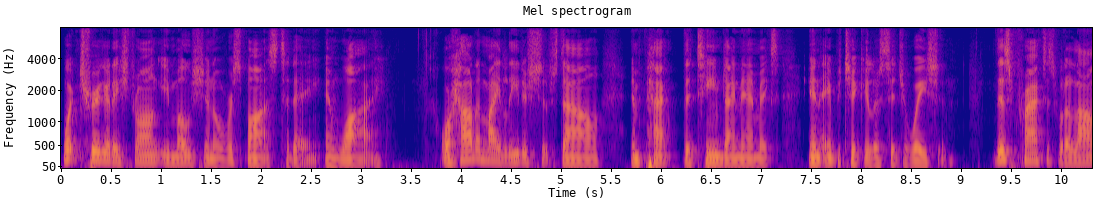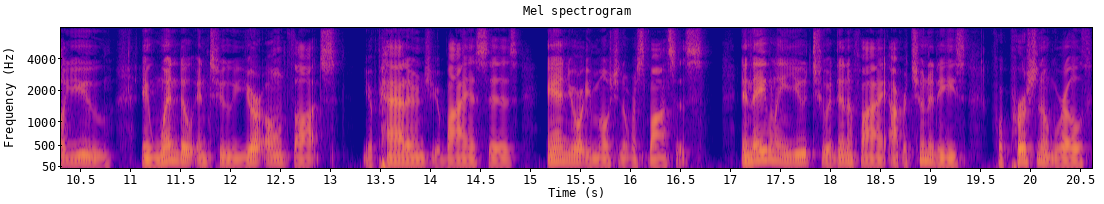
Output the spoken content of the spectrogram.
What triggered a strong emotional response today and why? Or how did my leadership style impact the team dynamics in a particular situation? This practice would allow you a window into your own thoughts, your patterns, your biases, and your emotional responses, enabling you to identify opportunities for personal growth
